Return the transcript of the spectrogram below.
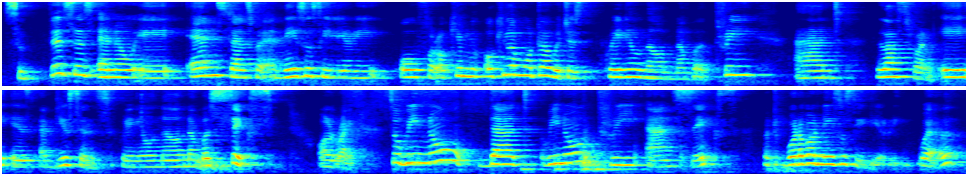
So this is NOA. N stands for nasociliary, O for oculomotor, which is cranial nerve number 3. And last one, A is abducens, cranial nerve number 6. Alright, so we know that, we know 3 and 6. But what about nasociliary? Well,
